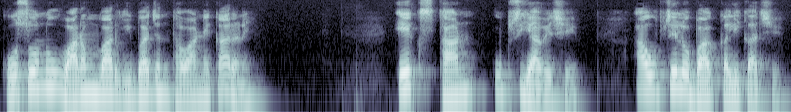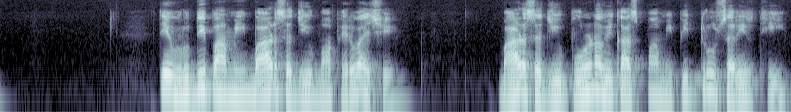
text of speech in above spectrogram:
કોષોનું વારંવાર વિભાજન થવાને કારણે એક સ્થાન ઉપસી આવે છે. આ ઉપસેલો ભાગ કલિકા છે. તે વૃદ્ધિ પામી બાળ સજીવમાં ફેરવાય છે. બાળ સજીવ પૂર્ણ વિકાસ પામી પિતૃ શરીરથી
